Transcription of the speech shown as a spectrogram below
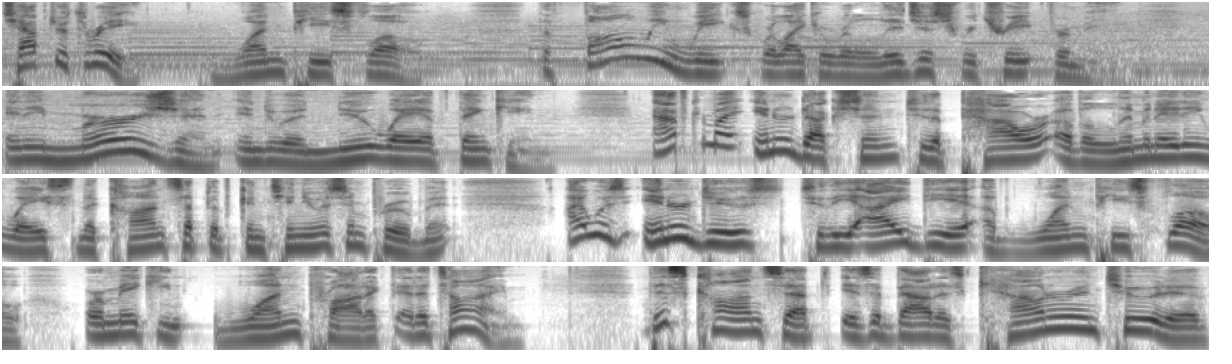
Chapter 3 One Piece Flow. The following weeks were like a religious retreat for me, an immersion into a new way of thinking. After my introduction to the power of eliminating waste and the concept of continuous improvement, I was introduced to the idea of one piece flow or making one product at a time. This concept is about as counterintuitive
